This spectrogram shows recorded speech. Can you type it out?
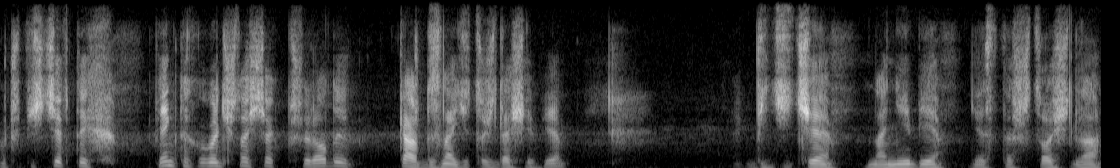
Oczywiście w tych pięknych okolicznościach przyrody każdy znajdzie coś dla siebie. Widzicie, na niebie jest też coś dla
